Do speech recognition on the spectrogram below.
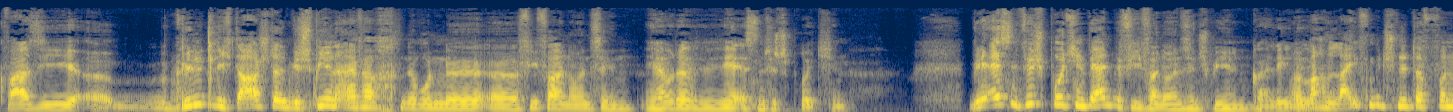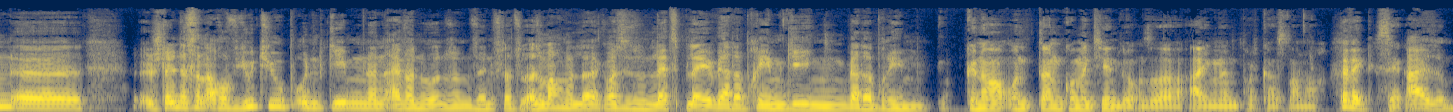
quasi äh, bildlich darstellen. Wir spielen einfach eine Runde äh, FIFA 19. Ja, oder wir essen Fischbrötchen. Wir essen Fischbrötchen, während wir FIFA 19 spielen. Geile Idee. Wir machen Live-Mitschnitt davon, äh, stellen das dann auch auf YouTube und geben dann einfach nur unseren Senf dazu. Also machen wir quasi so ein Let's Play Werder Bremen gegen Werder Bremen. Genau, und dann kommentieren wir unseren eigenen Podcast auch noch. Perfekt. Sehr gut. Also,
